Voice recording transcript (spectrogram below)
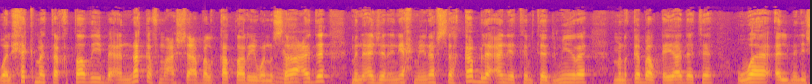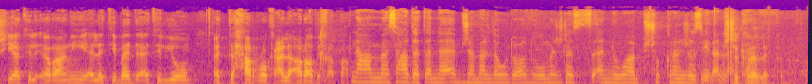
والحكمة تقتضي بأن نقف مع الشعب القطري ونساعده من أجل أن يحمي نفسه قبل أن يتم تدميره من قبل قيادته والميليشيات الإيرانية التي بدأت اليوم التحرك على أراضي قطر. نعم سعادة النائب جمال داود عضو مجلس النواب شكرا جزيلا لك. شكرا لكم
